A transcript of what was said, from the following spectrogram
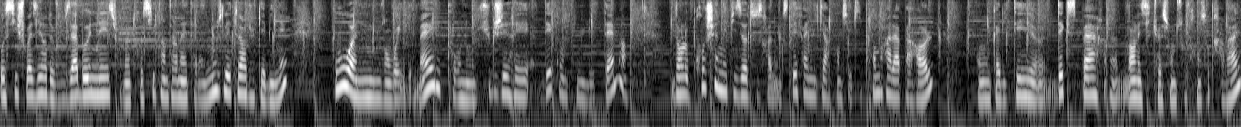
aussi choisir de vous abonner sur notre site internet à la newsletter du cabinet ou à nous envoyer des mails pour nous suggérer des contenus de thèmes. Dans le prochain épisode, ce sera donc Stéphanie Carpentier qui prendra la parole en qualité euh, d'expert dans les situations de souffrance au travail.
